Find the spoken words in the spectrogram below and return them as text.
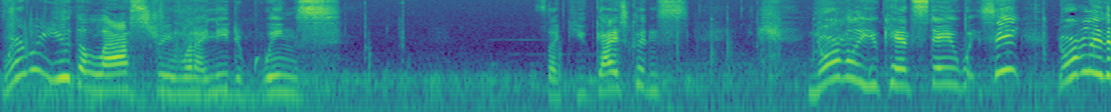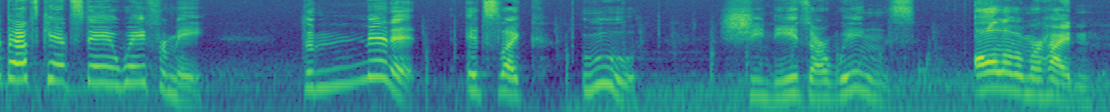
Where were you the last stream when I needed wings? It's like you guys couldn't. Normally, you can't stay away. See, normally the bats can't stay away from me. The minute it's like, ooh, she needs our wings, all of them are hiding.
